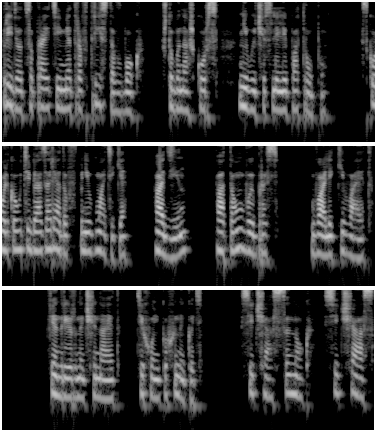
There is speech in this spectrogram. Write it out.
Придется пройти метров триста в бок, чтобы наш курс не вычислили по трупу. Сколько у тебя зарядов в пневматике? Один. Потом выбрось. Валя кивает. Фенрир начинает тихонько хныкать. Сейчас, сынок, сейчас.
